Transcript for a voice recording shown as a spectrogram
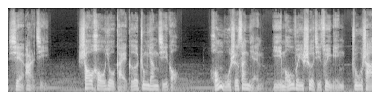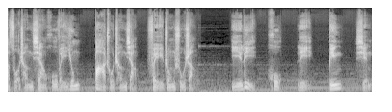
县二级。稍后又改革中央机构，洪武十三年以谋威设计罪名诛杀左丞相胡惟庸，罢黜丞相，废中书省，以吏、户、礼、兵、刑、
